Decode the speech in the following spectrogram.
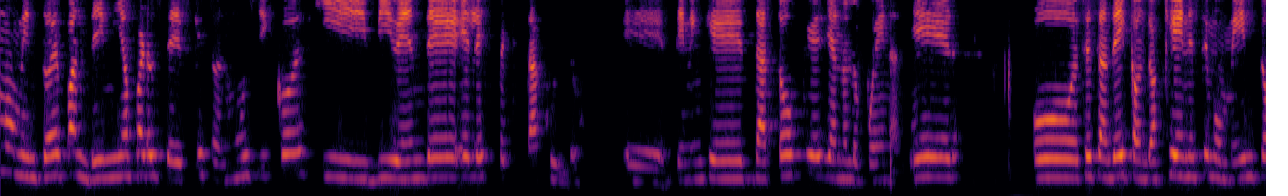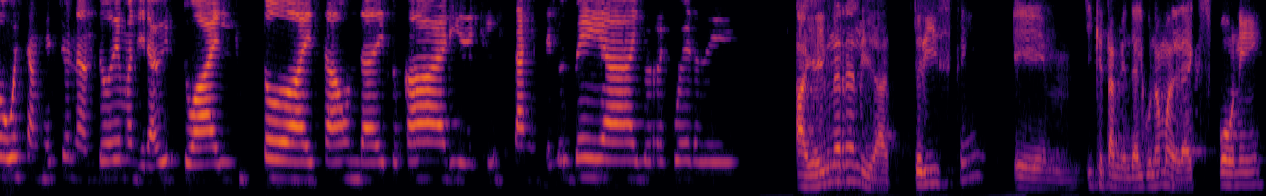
momento de pandemia para ustedes que son músicos y viven del espectáculo? Eh, tienen que dar toques, ya no lo pueden hacer, o se están dedicando a qué en este momento, o están gestionando de manera virtual toda esta onda de tocar y de que la gente los vea y los recuerde. Ahí hay una realidad triste em, y que también de alguna manera expone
